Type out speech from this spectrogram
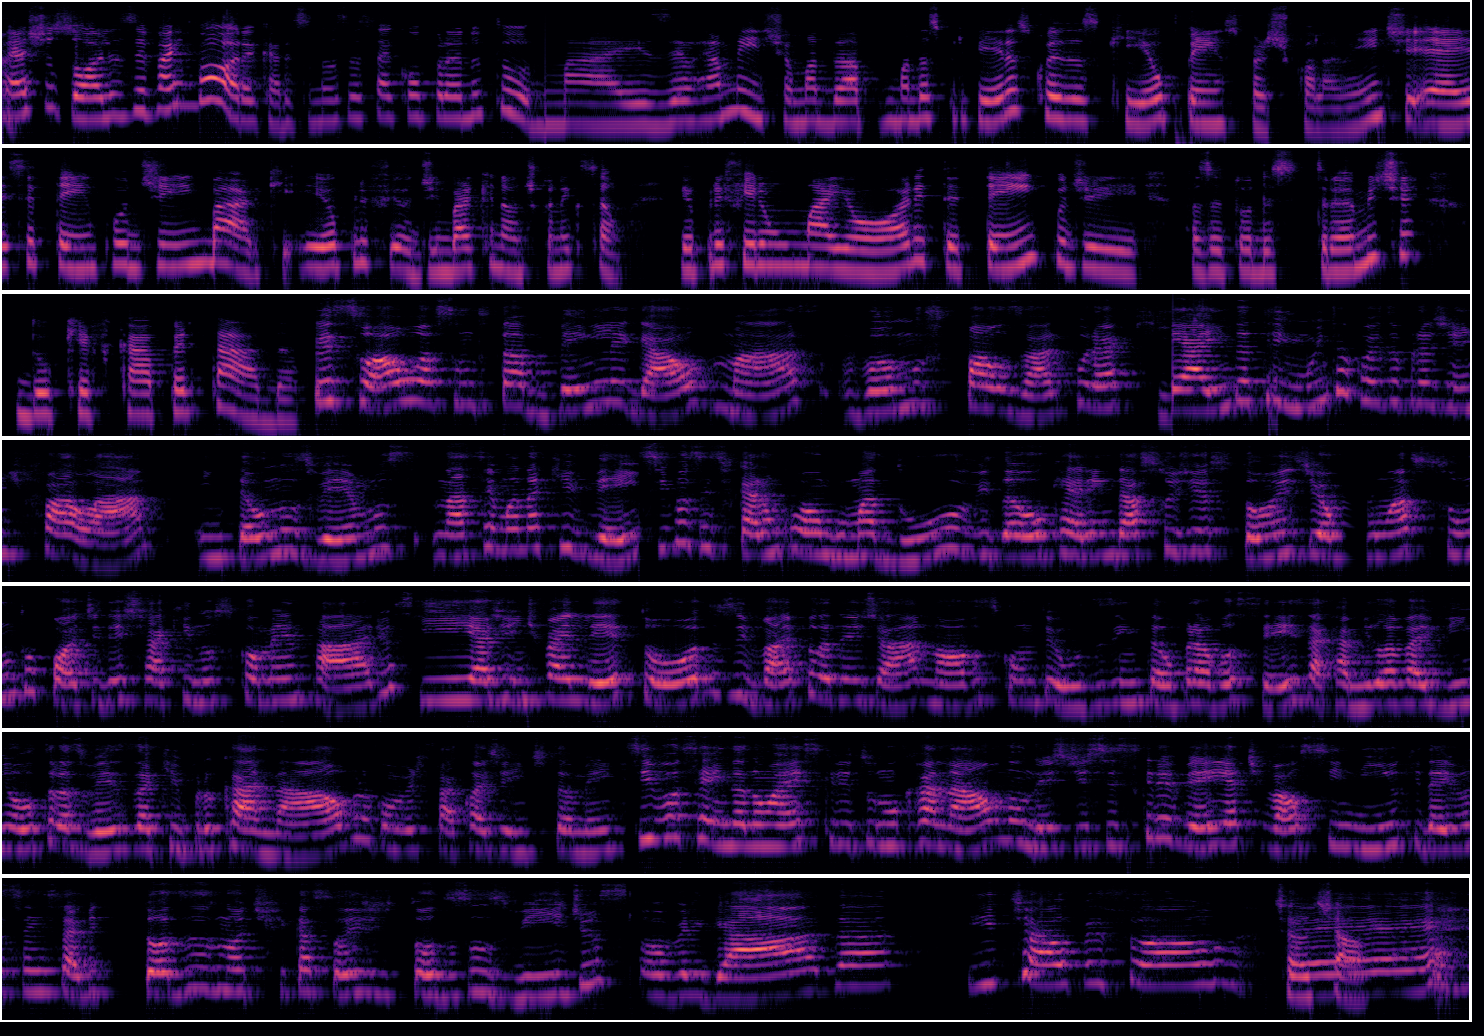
Fecha os olhos e vai embora, cara, senão você sai comprando tudo. Mas eu realmente, uma, da, uma das primeiras coisas que eu penso particularmente é esse tempo de embarque. Eu prefiro, de embarque não, de conexão. Eu prefiro um maior e ter tempo de fazer todo esse trâmite do que ficar apertada. Pessoal, o assunto tá bem legal, mas vamos pausar por aqui. E ainda tem muita coisa pra gente falar, então nos vemos na semana que vem. Se vocês ficaram com alguma dúvida ou querem dar sugestões de algum assunto, pode deixar aqui nos comentários que a gente vai ler todos e vai planejar novos conteúdos então para vocês. A Camila vai vir outras vezes aqui pro canal para conversar com a gente também. Se você ainda não é inscrito no canal, não deixe de se inscrever e ativar o sininho que daí você recebe todas as notificações de todos os vídeos. Obrigada e tchau, pessoal. Tchau, tchau. É...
